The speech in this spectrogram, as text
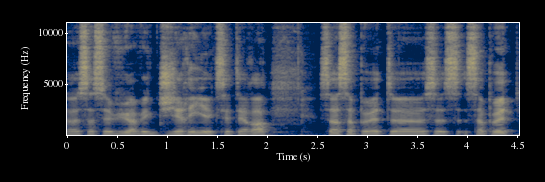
euh, ça s'est vu avec Jerry, etc. Ça, ça peut être, euh, ça- ça peut être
